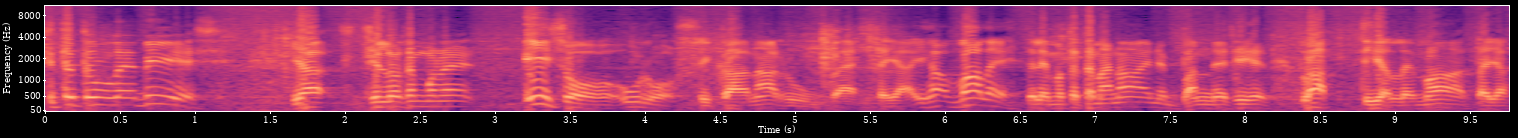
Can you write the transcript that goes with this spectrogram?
sitten tulee mies ja sillä on semmoinen iso urossika narun päässä ja ihan valehtelematta tämä nainen pannee siihen lattialle maata ja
